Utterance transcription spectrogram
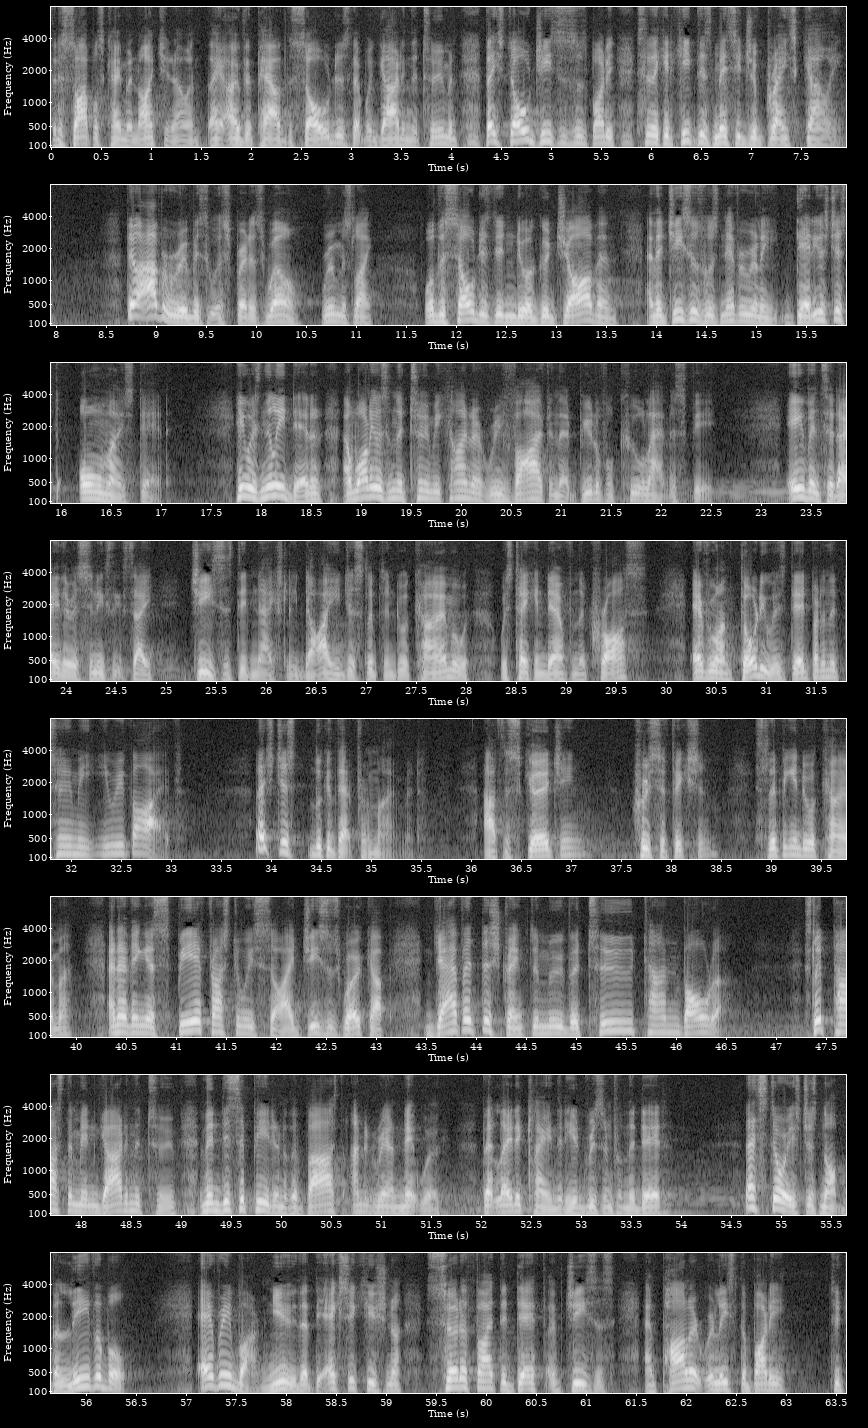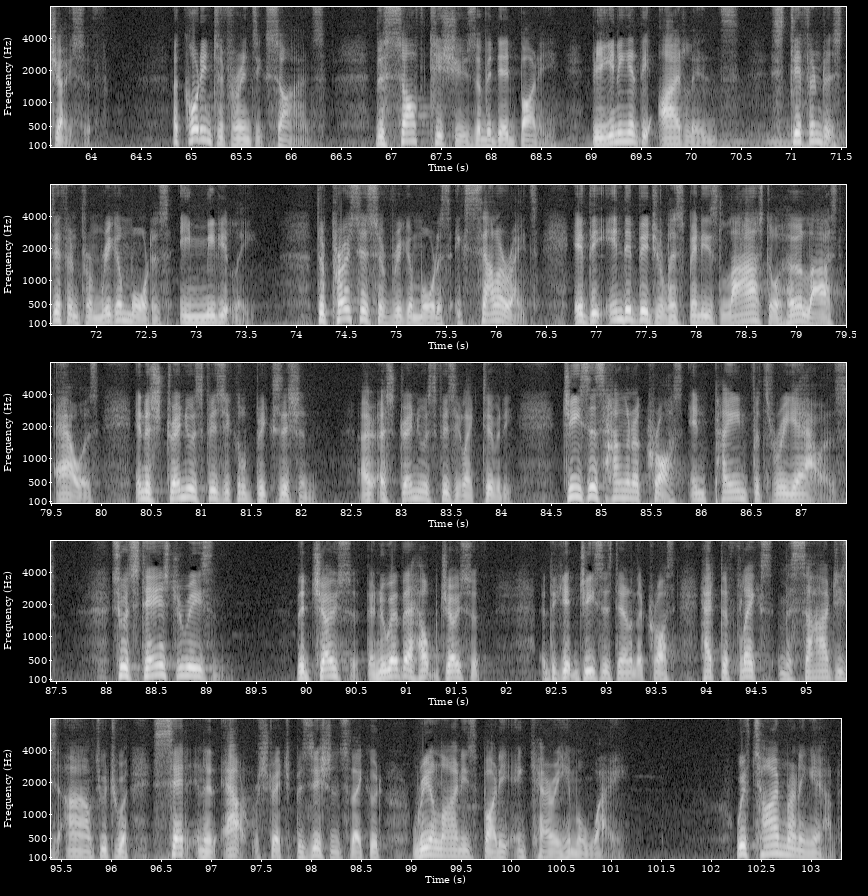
the disciples came at night, you know, and they overpowered the soldiers that were guarding the tomb and they stole Jesus' body so they could keep this message of grace going. There are other rumors that were spread as well. Rumors like, well, the soldiers didn't do a good job and, and that Jesus was never really dead. He was just almost dead. He was nearly dead, and, and while he was in the tomb, he kind of revived in that beautiful, cool atmosphere. Even today, there are cynics that say Jesus didn't actually die. He just slipped into a coma, was taken down from the cross. Everyone thought he was dead, but in the tomb he, he revived. Let's just look at that for a moment. After scourging, crucifixion, slipping into a coma, and having a spear thrust to his side, Jesus woke up, gathered the strength to move a two ton boulder, slipped past the men guarding the tomb, and then disappeared into the vast underground network that later claimed that he had risen from the dead. That story is just not believable. Everyone knew that the executioner certified the death of Jesus, and Pilate released the body to Joseph. According to forensic science, the soft tissues of a dead body, beginning at the eyelids, stiffened, stiffened from rigor mortis immediately. The process of rigor mortis accelerates if the individual has spent his last or her last hours in a strenuous physical position, a, a strenuous physical activity, Jesus hung on a cross in pain for three hours. So it stands to reason that Joseph and whoever helped Joseph to get Jesus down at the cross had to flex, massage his arms, which were set in an outstretched position so they could realign his body and carry him away. With time running out,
